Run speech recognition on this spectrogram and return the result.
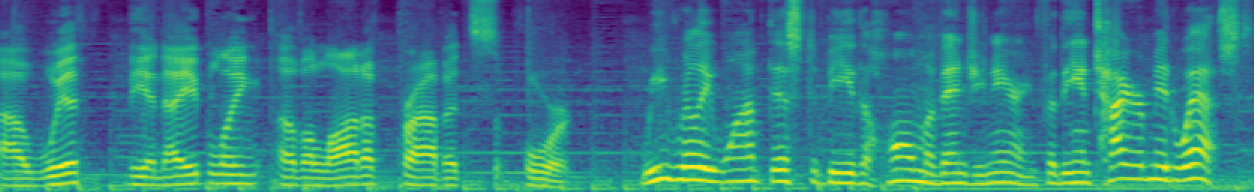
uh, with the enabling of a lot of private support. We really want this to be the home of engineering for the entire Midwest.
